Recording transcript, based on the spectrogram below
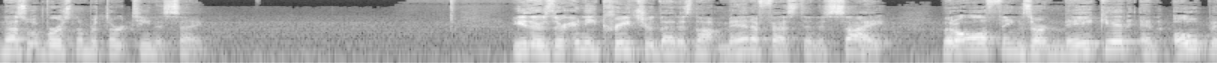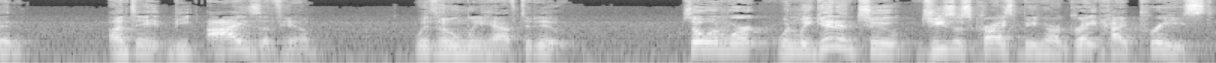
And that's what verse number 13 is saying. Neither is there any creature that is not manifest in his sight, but all things are naked and open unto the eyes of him with whom we have to do. So when we're when we get into Jesus Christ being our great high priest,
